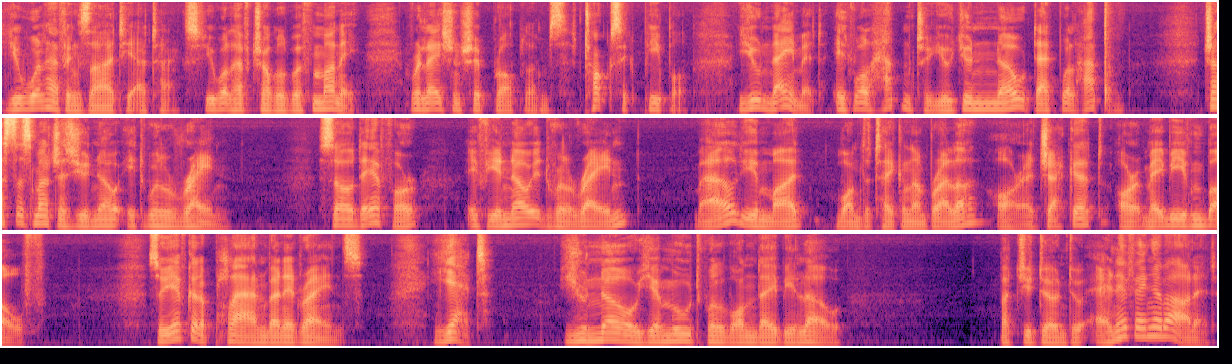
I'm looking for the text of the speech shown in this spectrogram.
You will have anxiety attacks. You will have trouble with money, relationship problems, toxic people. You name it, it will happen to you. You know that will happen. Just as much as you know it will rain. So, therefore, if you know it will rain, well, you might want to take an umbrella or a jacket or maybe even both. So, you've got a plan when it rains. Yet, you know your mood will one day be low, but you don't do anything about it.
